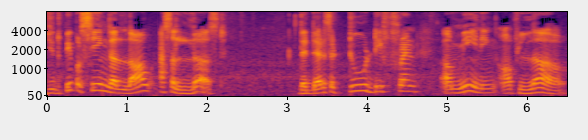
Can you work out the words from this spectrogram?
You, the people seeing the love as a lust. That there is a two different uh, meaning of love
